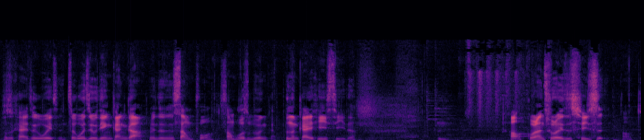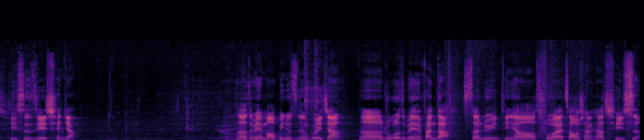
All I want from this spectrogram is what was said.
不是开这个位置，这个位置有点尴尬，因为这是上坡，上坡是不能不能盖 T C 的？嗯，好，果然出了一只骑士，好，骑士直接前压，那这边毛兵就只能回家。那如果这边反打，僧侣一定要出来招降一下骑士。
